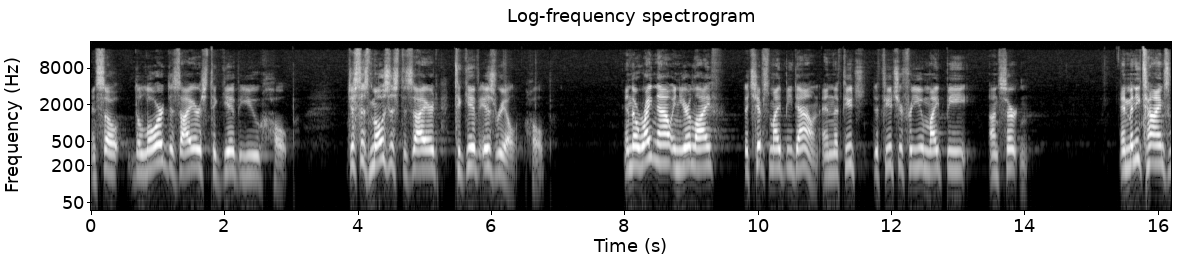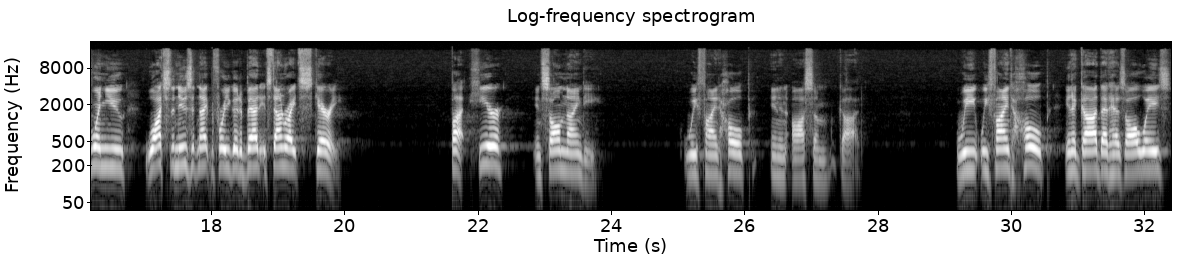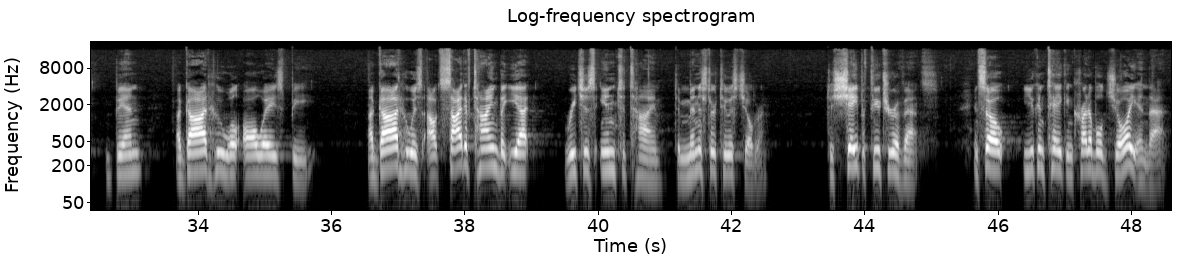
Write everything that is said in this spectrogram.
And so the Lord desires to give you hope, just as Moses desired to give Israel hope. And though right now in your life, the chips might be down, and the future, the future for you might be uncertain. And many times when you watch the news at night before you go to bed, it's downright scary. But here in Psalm 90, we find hope in an awesome God. We, we find hope in a God that has always been, a God who will always be, a God who is outside of time but yet reaches into time to minister to his children, to shape future events. And so you can take incredible joy in that.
